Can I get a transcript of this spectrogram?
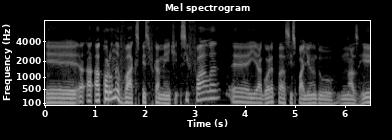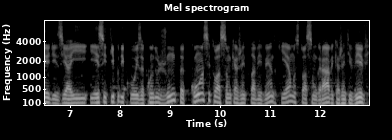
é, a, a Coronavac especificamente. Se fala é, e agora está se espalhando nas redes, e aí e esse tipo de coisa, quando junta com a situação que a gente está vivendo, que é uma situação grave que a gente vive,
